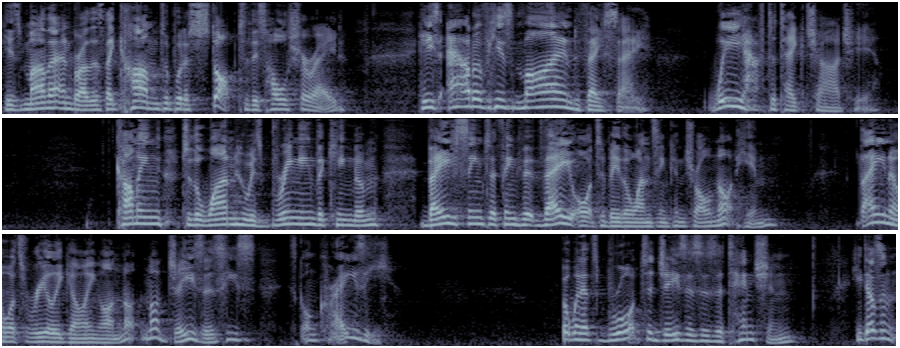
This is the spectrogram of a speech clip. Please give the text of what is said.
his mother and brothers, they come to put a stop to this whole charade. He's out of his mind, they say. We have to take charge here. Coming to the one who is bringing the kingdom, they seem to think that they ought to be the ones in control, not him. They know what's really going on, not, not Jesus. He's, he's gone crazy. But when it's brought to Jesus' attention, he doesn't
